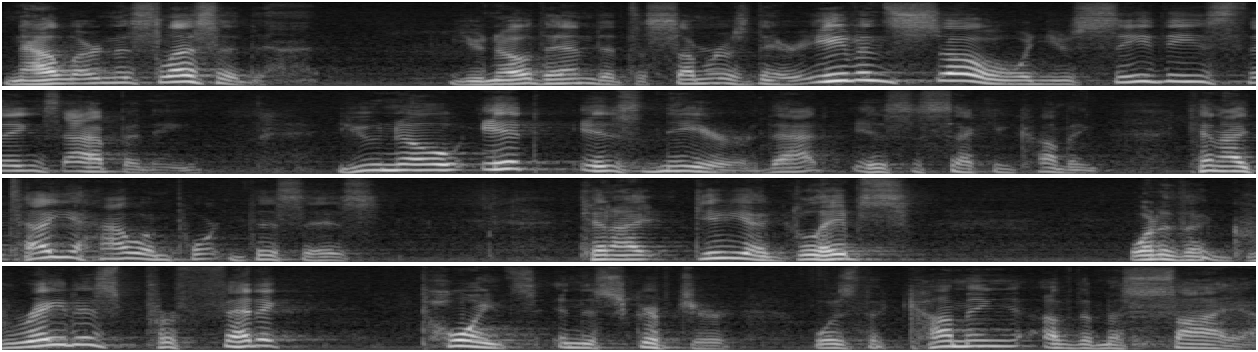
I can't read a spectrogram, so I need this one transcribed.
Now learn this lesson. You know then that the summer is near. Even so, when you see these things happening, you know it is near. That is the second coming. Can I tell you how important this is? Can I give you a glimpse? One of the greatest prophetic points in the scripture was the coming of the Messiah.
